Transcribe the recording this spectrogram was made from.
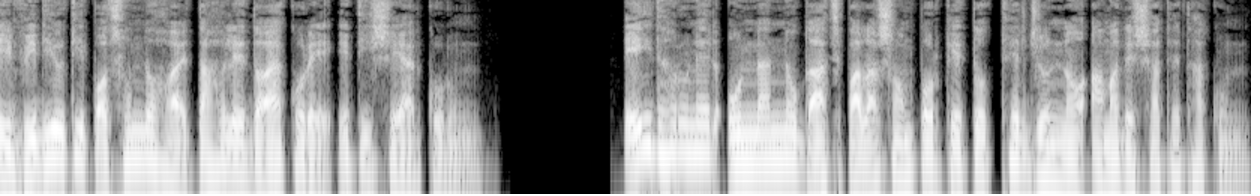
এই ভিডিওটি পছন্দ হয় তাহলে দয়া করে এটি শেয়ার করুন। এই ধরনের অন্যান্য গাছপালা সম্পর্কে তথ্যের জন্য আমাদের সাথে থাকুন।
